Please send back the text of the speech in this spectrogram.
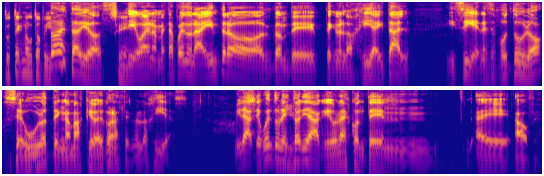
tu tecnoutopía. ¿Dónde está Dios? Sí. Y bueno, me estás poniendo una intro donde tecnología y tal. Y sí, en ese futuro seguro tenga más que ver con las tecnologías. Mirá, te cuento una historia que una vez conté en eh, AOFE,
